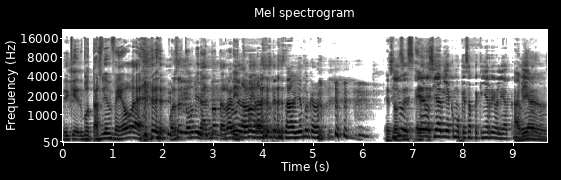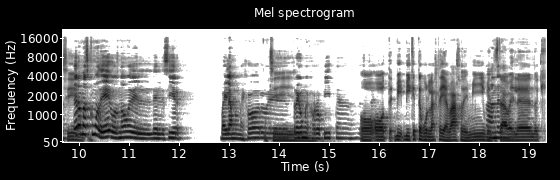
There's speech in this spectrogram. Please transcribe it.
y que estás bien feo, güey. Por eso estamos mirando, está No, rarito. dame gracias que te estaba viendo, cabrón. Entonces, sí, güey, eh, pero eh, sí había como que esa pequeña rivalidad como Había, de egos, ¿no? sí. Era más como de egos, ¿no, güey? Del, del decir, bailamos mejor, güey, Sí. traigo mejor ropita. O, o te- vi, vi que te burlaste allá abajo de mí, güey, estaba bailando. ¿qui-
